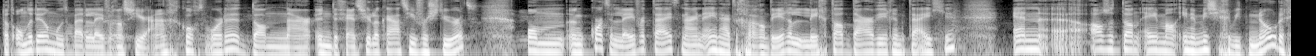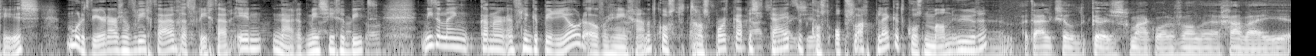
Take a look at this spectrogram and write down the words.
Dat onderdeel moet bij de leverancier aangekocht worden, dan naar een defensielocatie verstuurd. Om een korte levertijd naar een eenheid te garanderen, ligt dat daar weer een tijdje. En uh, als het dan eenmaal in een missiegebied nodig is, moet het weer naar zo'n vliegtuig, het vliegtuig in, naar het missiegebied. Niet alleen kan er een flinke periode overheen gaan, het kost transportcapaciteit, het kost opslagplek, het kost manuren. Uh, uiteindelijk zullen de keuzes gemaakt worden van uh, gaan wij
